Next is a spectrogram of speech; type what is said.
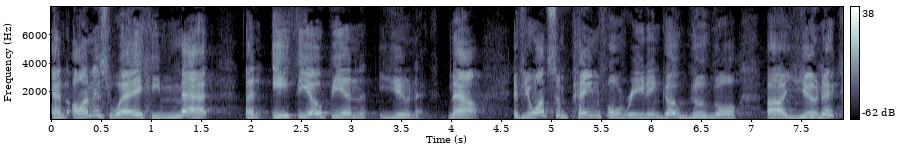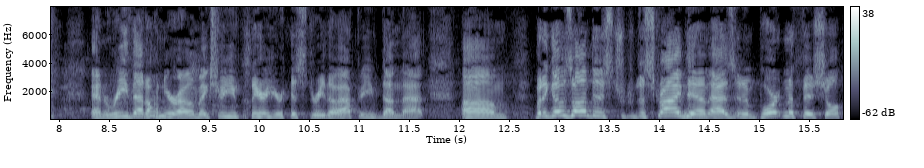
and on his way, he met an Ethiopian eunuch. Now, if you want some painful reading, go Google uh, eunuch and read that on your own. Make sure you clear your history, though, after you've done that. Um, but it goes on to describe him as an important official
